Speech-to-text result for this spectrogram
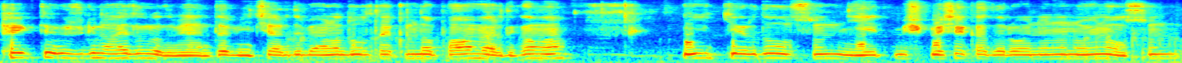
pek de üzgün ayrılmadım yani tabii içeride bir Anadolu takımına puan verdik ama ilk yarıda olsun 75'e kadar oynanan oyun olsun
